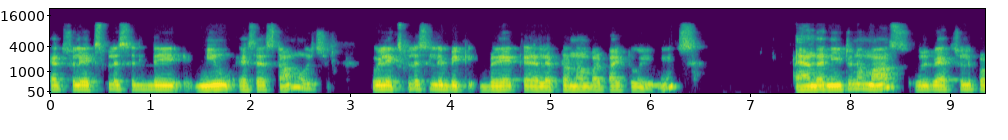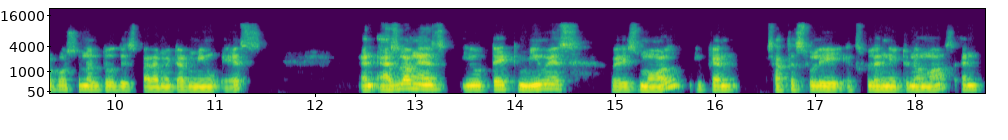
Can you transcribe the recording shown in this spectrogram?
actually explicitly mu ss term, which will explicitly break a lepton number by two units. And the neutrino mass will be actually proportional to this parameter mu s. And as long as you take mu s very small, you can successfully explain neutrino mass. And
